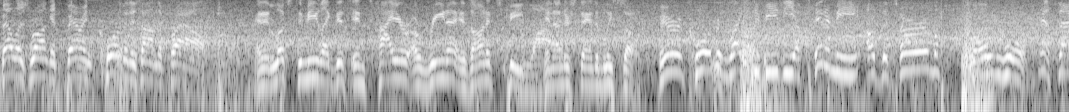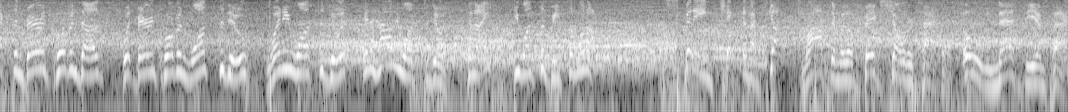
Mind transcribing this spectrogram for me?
Bell is rung and Baron Corbin is on the prowl. And it looks to me like this entire arena is on its feet, wow. and understandably so. Baron Corbin likes to be the epitome of the term lone wolf. Yeah, Saxton, Baron Corbin does what Baron Corbin wants to do, when he wants to do it, and how he wants to do it. Tonight, he wants to beat someone up. Spinning kick to the gut. Dropped him with a big shoulder tackle. Oh, nasty impact.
